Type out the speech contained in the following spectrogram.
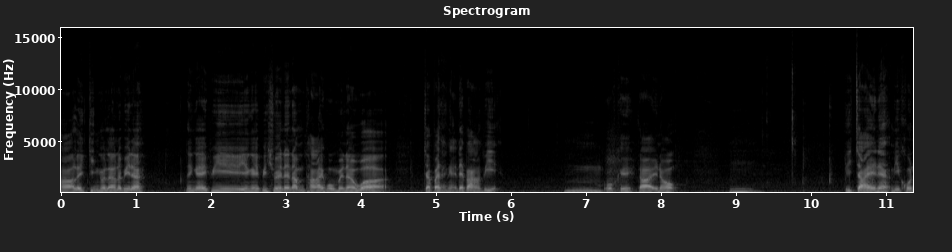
หาอะไรกินก่อนแล้วนะพี่นะยังไงพี่ยังไงพี่ช่วยแนะนำทางให้ผมไปนะว่า จะไปทางไหนได้บ้างอะพี่ อืม โอเค ได้น้องอืมดีใจเนี่ย มีคน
